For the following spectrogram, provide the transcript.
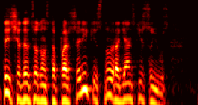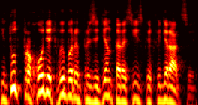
1991 рік існує Радянський Союз. І тут проходять вибори президента Російської Федерації.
